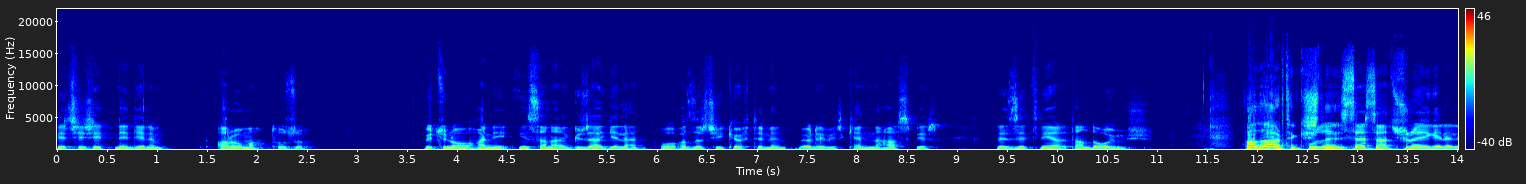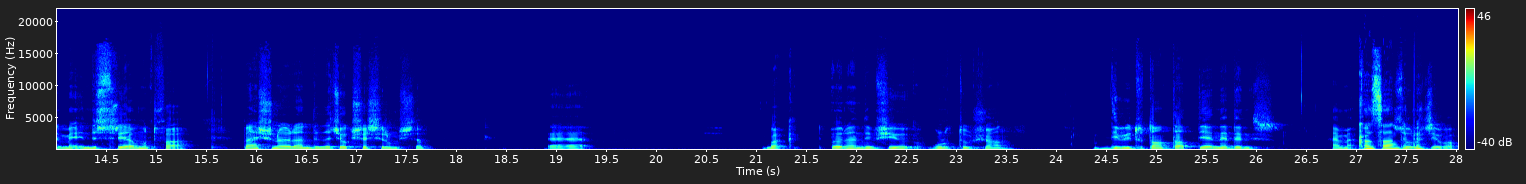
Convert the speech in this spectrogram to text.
bir çeşit ne diyelim aroma tozu. Bütün o hani insana güzel gelen o hazır çiğ köftenin böyle bir kendine has bir lezzetini yaratan da oymuş. Valla artık işte Buradan istersen şuraya gelelim mi? Endüstriyel mutfağa. Ben şunu öğrendiğimde çok şaşırmıştım. Ee, bak öğrendiğim şeyi unuttum şu an. Dibi tutan tatlıya ne denir? Hemen. Kazan Soru dibi. cevap.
